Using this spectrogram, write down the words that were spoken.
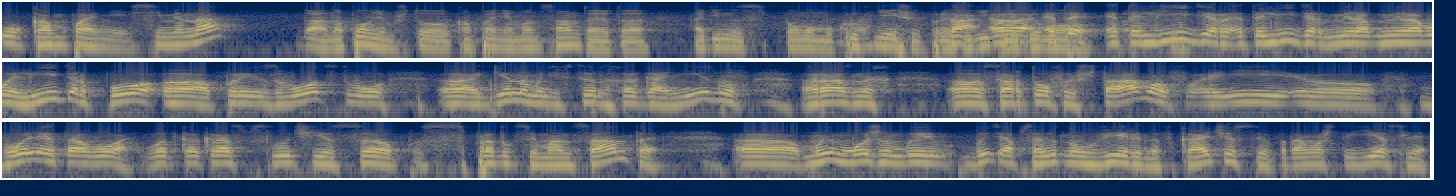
у компании семена. Да, напомним, что компания Monsanto это один из, по-моему, крупнейших производителей да, ГМО. Это, это лидер, это лидер, мировой лидер по э, производству э, генно-модифицированных организмов разных э, сортов и штаммов. И э, более того, вот как раз в случае с, с продукцией Монсанто э, мы можем быть, быть абсолютно уверены в качестве, потому что если э,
